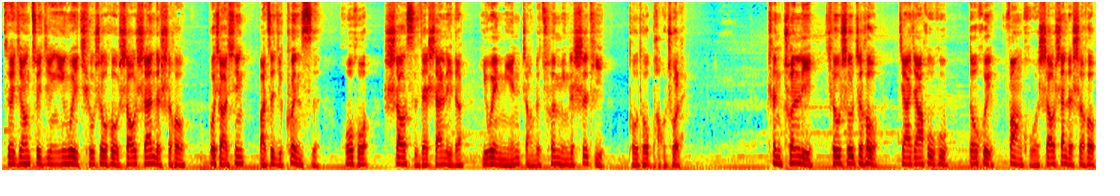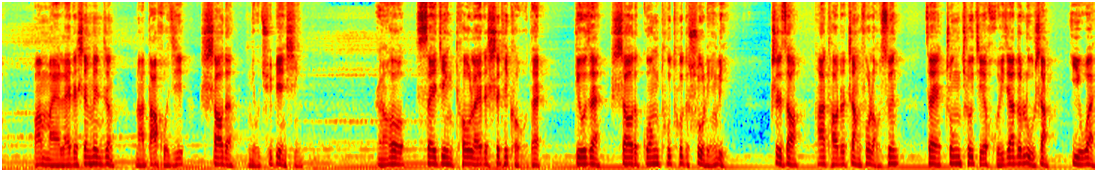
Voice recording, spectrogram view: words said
再将最近因为秋收后烧山的时候不小心把自己困死、活活烧死在山里的一位年长的村民的尸体偷偷刨出来。趁村里秋收之后，家家户户都会放火烧山的时候，把买来的身份证拿打火机烧得扭曲变形，然后塞进偷来的尸体口袋，丢在烧得光秃秃的树林里，制造阿桃的丈夫老孙在中秋节回家的路上意外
